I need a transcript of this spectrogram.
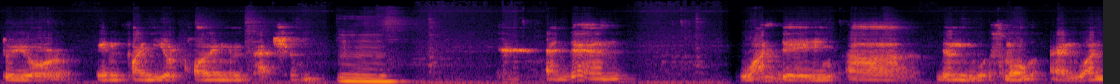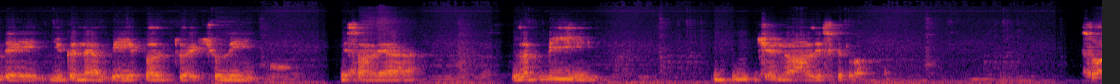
to your in finding your calling and passion. mm, And then one day, uh, then small, and one day you're gonna be able to actually, misalnya, lebih generalis gitu loh. So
